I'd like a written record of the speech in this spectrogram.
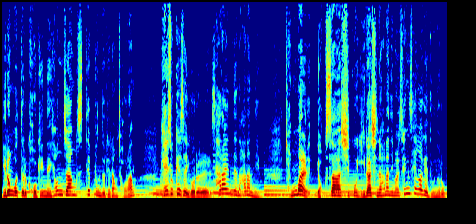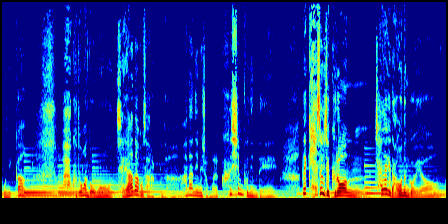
이런 것들을 거기 있는 현장 스태프분들이랑 저랑 계속해서 이거를 살아있는 하나님 정말 역사하시고 일하시는 하나님을 생생하게 눈으로 보니까 아 그동안 너무 제한하고 살았구나 하나님이 정말 크신 분인데 근데 계속 이제 그런 찬양이 나오는 거예요.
